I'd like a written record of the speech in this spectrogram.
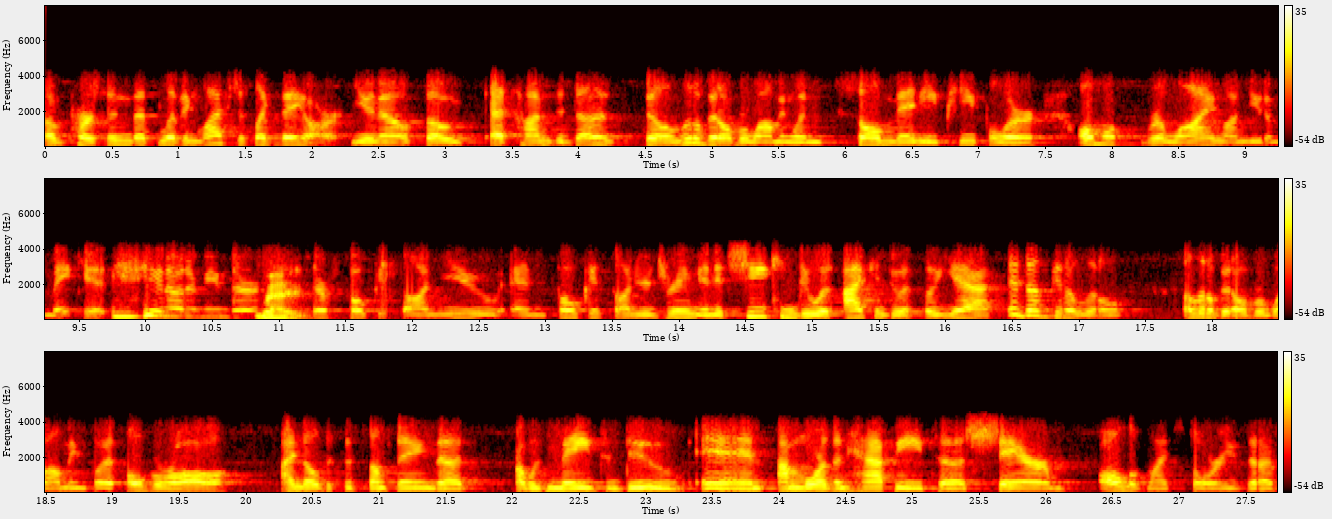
a person that's living life just like they are, you know. So at times it does feel a little bit overwhelming when so many people are almost relying on you to make it. you know what I mean? They're Right. they're focused on you and focused on your dream. And if she can do it, I can do it. So yeah, it does get a little a little bit overwhelming, but overall, I know this is something that I was made to do, and I'm more than happy to share all of my stories that I've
